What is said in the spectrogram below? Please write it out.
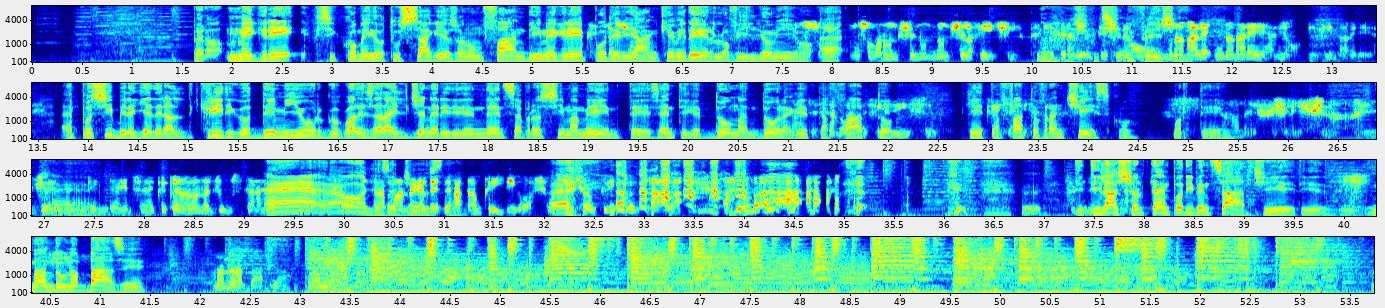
Però Maigret, siccome io tu sai che io sono un fan di Maigret, potevi lo so. anche vederlo, figlio mio. Lo so, eh. lo so, ma non ce, non- non ce la feci, perché No, veramente ce ce ne ho una, male- una marea ne ho di film da vedere. È possibile chiedere al critico Demiurgo quale sarà il genere di tendenza prossimamente? Senti che domandona che ti ha è fatto, che fatto Francesco Morteo. Domanda difficilissima, il genere Eh. di tendenza, eh, che poi è una domanda giusta, eh, Eh, ha cioè, è una domanda che andrebbe giusta. fatta a un critico, ci Eh. c'è un critico in sala. Ti, ti lascio il tempo di pensarci? Ti mando una base? Manda una base, va. Manda una base.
